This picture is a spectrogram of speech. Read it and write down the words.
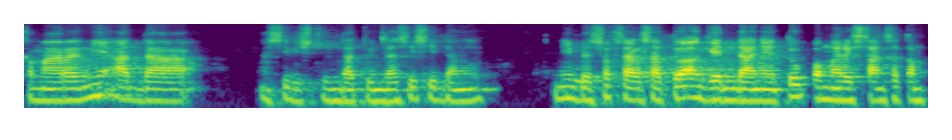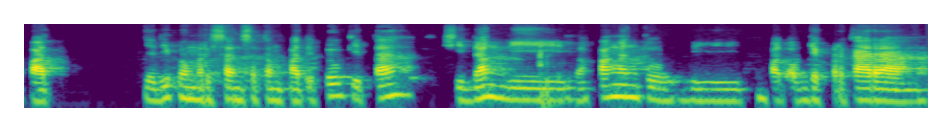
Kemarin ini ada masih ditunda-tunda sih sidangnya. Ini besok salah satu agendanya itu pemeriksaan setempat. Jadi pemeriksaan setempat itu kita sidang di lapangan tuh di tempat objek perkara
